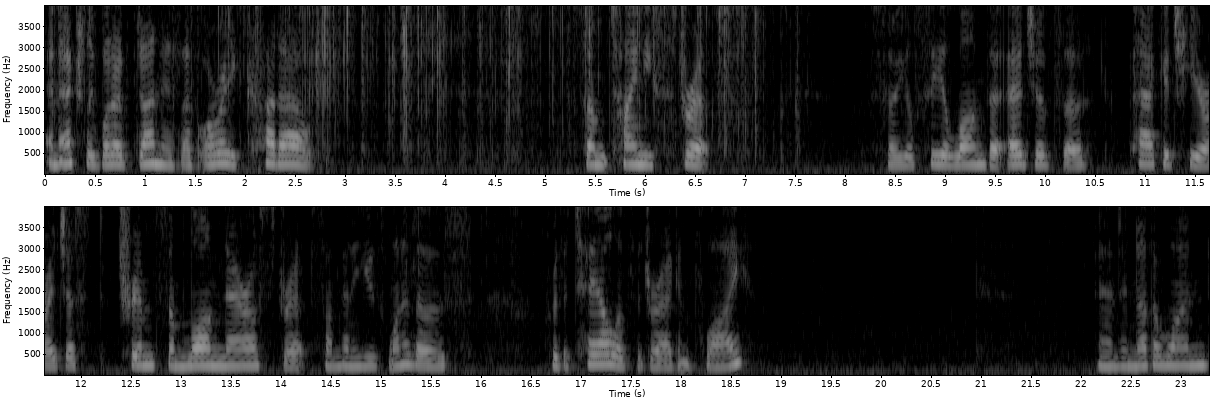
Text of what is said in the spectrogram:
And actually what I've done is I've already cut out some tiny strips. So you'll see along the edge of the package here, I just trimmed some long narrow strips. So I'm going to use one of those for the tail of the dragonfly. And another one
